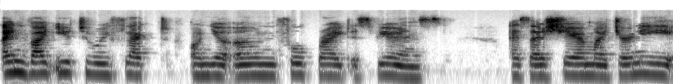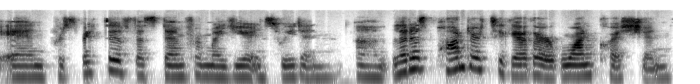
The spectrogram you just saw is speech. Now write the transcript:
I invite you to reflect on your own Fulbright experience as I share my journey and perspectives that stem from my year in Sweden. Um, let us ponder together one question.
